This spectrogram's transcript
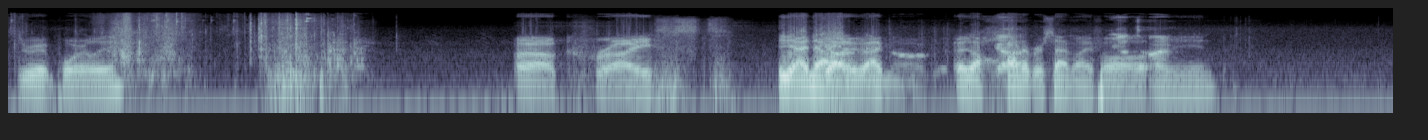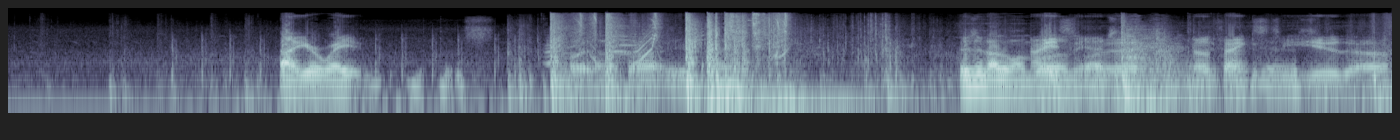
threw it poorly. Oh Christ. Yeah, I know. Got I, I, dog. it was hundred percent my fault. I mean, oh, you're right. It's totally my fault. You're fine. There's another one below Nice me. I with just- it. No thanks to you though.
